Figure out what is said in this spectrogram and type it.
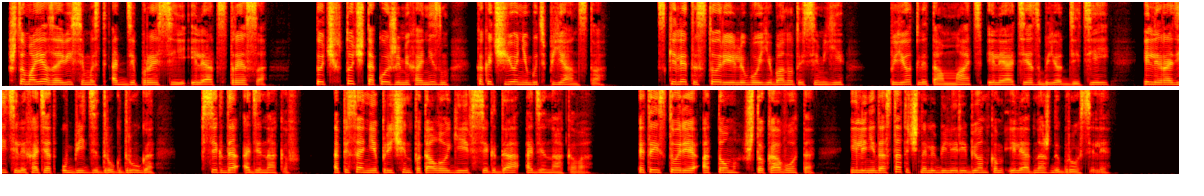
что моя зависимость от депрессии или от стресса точь-в-точь такой же механизм, как и чьё-нибудь пьянство. Скелет истории любой ебанутой семьи — пьет ли там мать или отец бьет детей, или родители хотят убить друг друга — всегда одинаков. Описание причин патологии всегда одинаково. Это история о том, что кого-то или недостаточно любили ребенком или однажды бросили.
